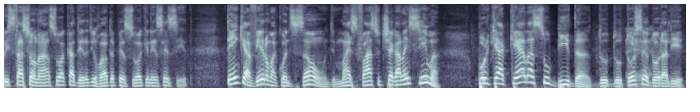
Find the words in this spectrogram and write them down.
estacionar a sua cadeira de roda a pessoa que necessita. Tem que haver uma condição de mais fácil de chegar lá em cima. Porque aquela subida do, do torcedor é. ali,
